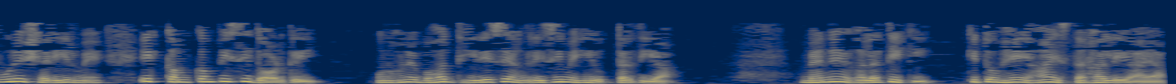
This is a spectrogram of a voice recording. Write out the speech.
پورے شریر میں ایک کم کمپی سی دوڑ گئی۔ انہوں نے بہت دھیرے سے انگریزی میں ہی اتر دیا۔ میں نے غلطی کی کہ تمہیں یہاں اس طرح لے آیا۔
